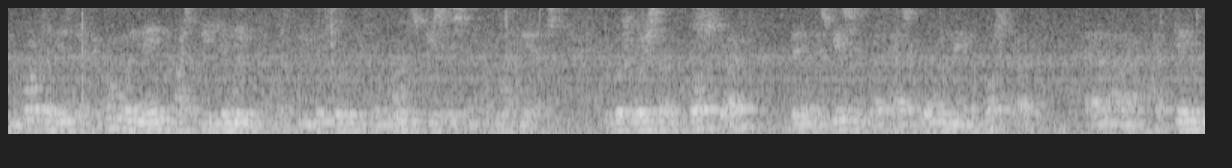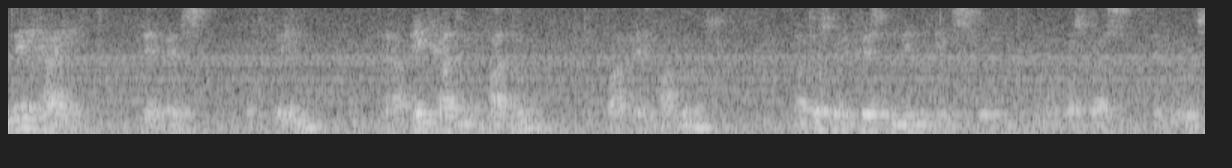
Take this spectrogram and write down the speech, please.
important is that the common name must be unique, must be used only for one species and for nothing else. Because, for instance, Oscar, the, the species that has a common name Oscar, uh, attained very high levels of fame, uh, 800 fathom, fathoms, but Oscar refers to many things, from you know, Oscars, the words,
